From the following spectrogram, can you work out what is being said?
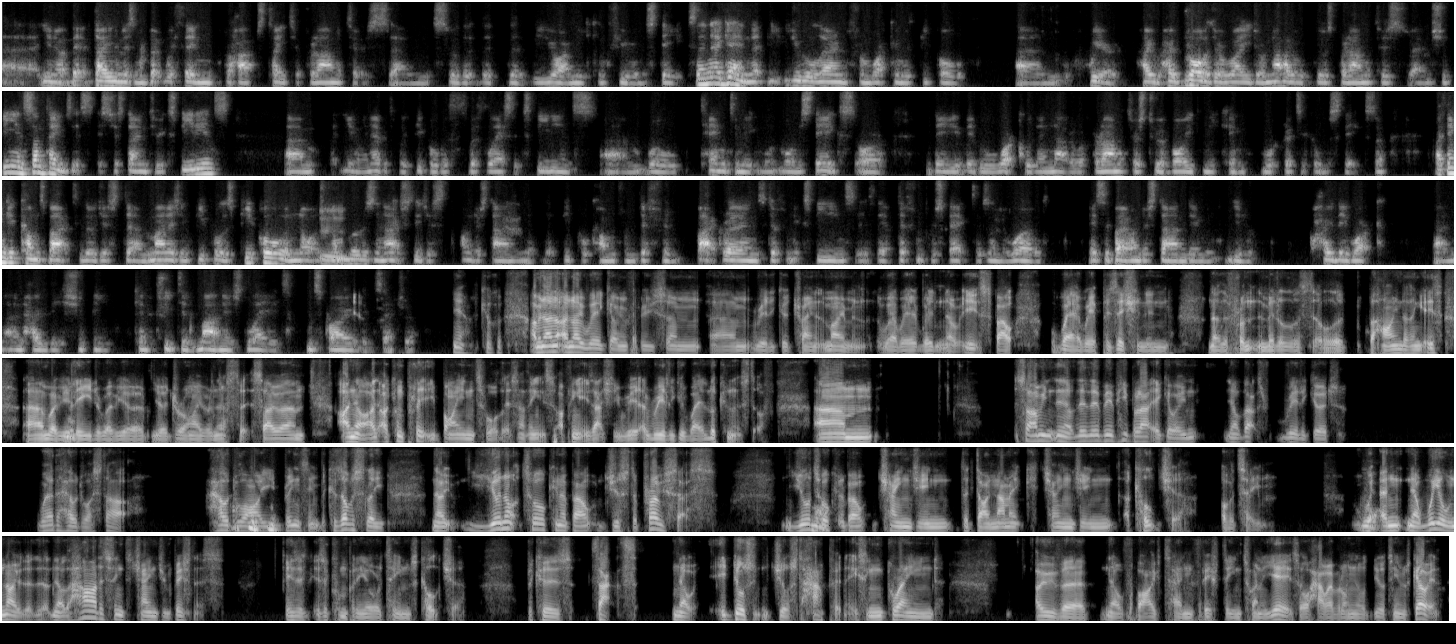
uh, you know, a bit of dynamism, but within perhaps tighter parameters, um, so that, that, that, you are making fewer mistakes. And again, you will learn from working with people um, where how, how broad or wide or narrow those parameters um, should be. And sometimes it's it's just down to experience. Um, you know, inevitably people with with less experience um, will tend to make more, more, mistakes, or they they will work within narrower parameters to avoid making more critical mistakes. So, I think it comes back to though just um, managing people as people and not as mm. numbers, and actually just understanding that, that people come from different backgrounds, different experiences, they have different perspectives in the world. It's about understanding, you know, how they work and, and how they should be kind of treated, managed, led, inspired, etc. Yeah, cool, cool. I mean, I, I, know we're going through some um, really good training at the moment, where we're, we're you know, it's about where we're positioning, you know, the front, the middle, or the behind. I think it is, um, whether you're leader, whether you're you're a driver, and this. So um, I know I, I, completely buy into all this. I think it's I think it is actually re- a really good way of looking at stuff. Um, so I mean, you know, there, there'll be people out here going, you know, that's really good. Where the hell do I start? How do I bring things? Because obviously, now you're not talking about just a process. You're no. talking about changing the dynamic, changing a culture of a team. Yeah. And now we all know that you know, the hardest thing to change in business is a, is a company or a team's culture, because that's you know it doesn't just happen. It's ingrained over you know 5 10 15 20 years or however long your, your team's going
